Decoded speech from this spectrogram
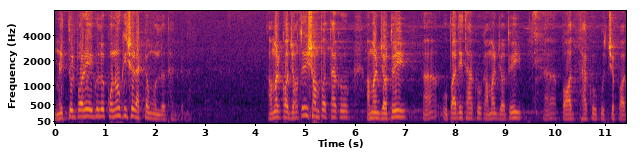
মৃত্যুর পরে এগুলো কোনো কিছুর একটা মূল্য থাকবে না। আমার ক- যতই সম্পদ থাকুক, আমার যতই উপাধি থাকুক, আমার যতই পদ থাকুক, উচ্চ পদ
